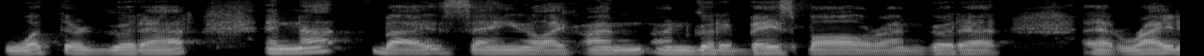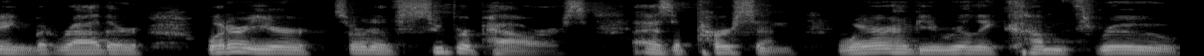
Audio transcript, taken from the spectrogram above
what they're good at and not by saying you know like i'm i'm good at baseball or i'm good at at writing but rather what are your sort of superpowers as a person? Where have you really come through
